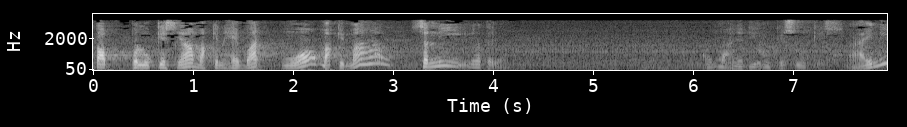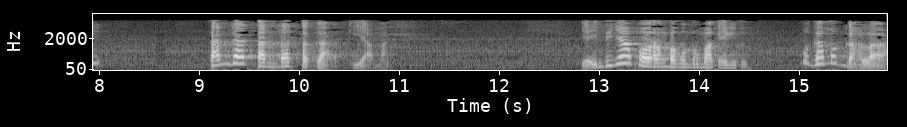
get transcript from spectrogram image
top pelukisnya, makin hebat, wow, makin mahal. Seni katanya. rumahnya dilukis-lukis. Nah ini tanda-tanda tegak kiamat. Ya intinya apa orang bangun rumah kayak gitu? Megah-megah lah.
